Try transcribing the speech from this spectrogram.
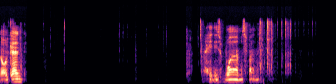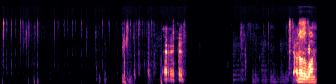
Not again. I hate these worms, man. Very good. Another one.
